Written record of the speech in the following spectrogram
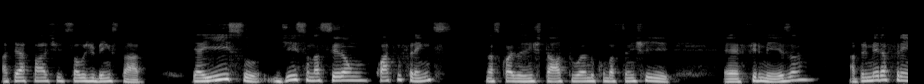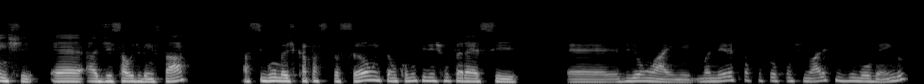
até a parte de saúde e bem-estar. E aí isso, disso nasceram quatro frentes nas quais a gente está atuando com bastante é, firmeza. A primeira frente é a de saúde e bem-estar, a segunda é de capacitação, então como que a gente oferece é, via online maneiras para as pessoas continuarem se desenvolvendo.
